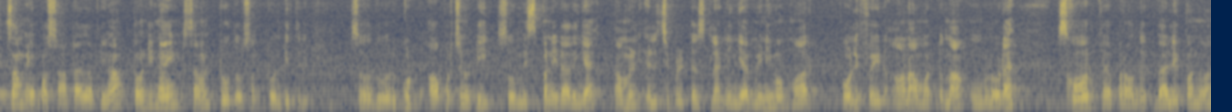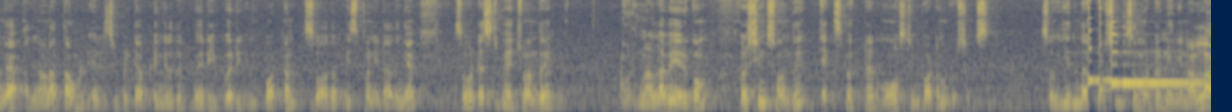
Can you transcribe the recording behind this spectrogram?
எக்ஸாம் எப்போ ஸ்டார்ட் ஆகும் அப்படின்னா twenty nine seven two thousand twenty three so அது ஒரு குட் ஆப்பர்ச்சுனிட்டி ஸோ மிஸ் பண்ணிடாதீங்க. தமிழ் எலிஜிபிள் டெஸ்ட்டில் நீங்கள் மினிமம் மார்க் குவாலிஃபைட் ஆனால் மட்டும்தான் உங்களோட ஸ்கோர் பேப்பரை வந்து வேல்யூ பண்ணுவாங்க. அதனால தமிழ் எலிஜிபிலிட்டி அப்படிங்கிறது வெரி வெரி இம்பார்ட்டன்ட் ஸோ அதை மிஸ் பண்ணிடாதீங்க. ஸோ டெஸ்ட் பேஜ் வந்து உங்களுக்கு நல்லாவே இருக்கும். கொஷின்ஸ் வந்து expected most important questions so இந்த கொஷின்ஸை மட்டும் நீங்கள் நல்லா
